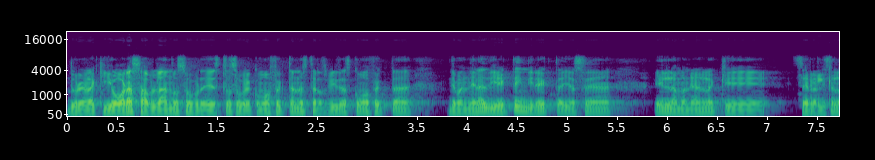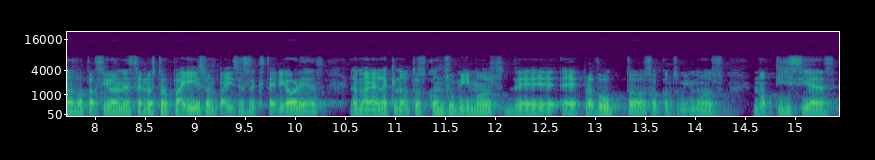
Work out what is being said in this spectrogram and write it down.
durar aquí horas hablando sobre esto, sobre cómo afecta nuestras vidas, cómo afecta de manera directa e indirecta, ya sea en la manera en la que se realizan las votaciones en nuestro país o en países exteriores, la manera en la que nosotros consumimos de eh, productos o consumimos noticias.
